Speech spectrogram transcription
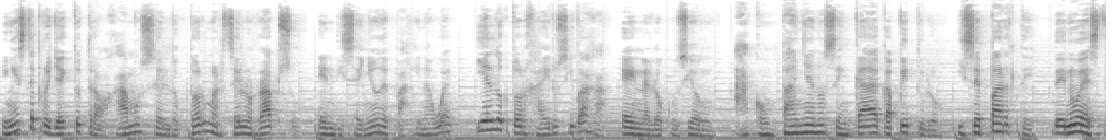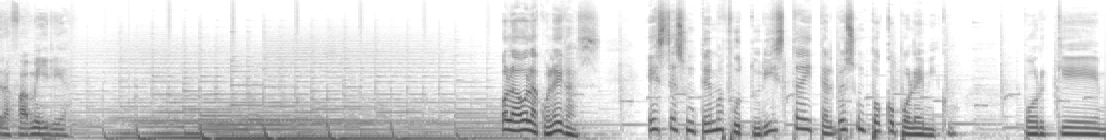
En este proyecto trabajamos el doctor Marcelo Rapso en diseño de página web y el doctor Jairo Cibaja en la locución. Acompáñanos en cada capítulo y sé parte de nuestra familia. Hola, hola colegas. Este es un tema futurista y tal vez un poco polémico, porque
